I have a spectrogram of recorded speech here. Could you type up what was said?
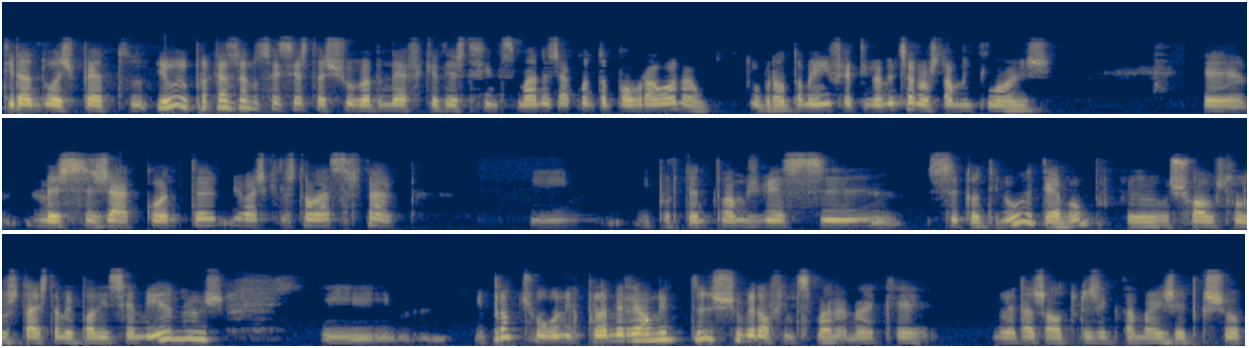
tirando o aspecto. Eu, eu, por acaso, já não sei se esta chuva benéfica deste fim de semana já conta para o verão ou não. O verão também, efetivamente, já não está muito longe. Eh, mas se já conta, eu acho que eles estão a acertar. E, e, portanto, vamos ver se, se continua. Até é bom, porque os fogos florestais também podem ser menos. E, e pronto, o único problema é realmente chover ao fim de semana, não é? Que não é das alturas em que dá mais jeito que chove.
